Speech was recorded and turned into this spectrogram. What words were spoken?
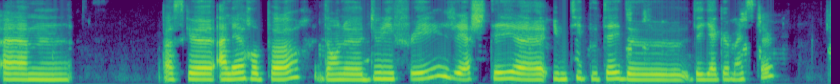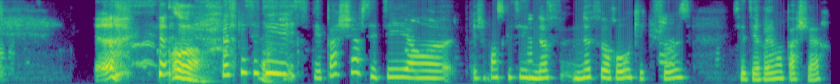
parce que à l'aéroport, dans le duty free, j'ai acheté une petite bouteille de, de Jägermeister. Oh! Parce que c'était c'était pas cher, c'était en- je pense que c'était 9, 9 euros quelque chose. C'était vraiment pas cher.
